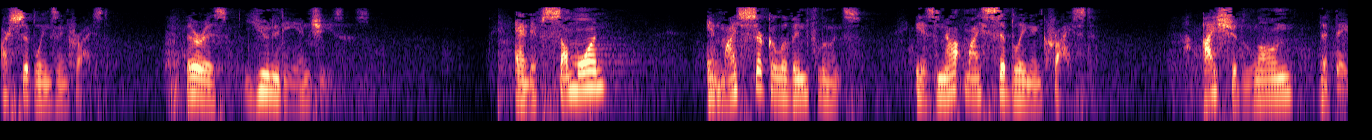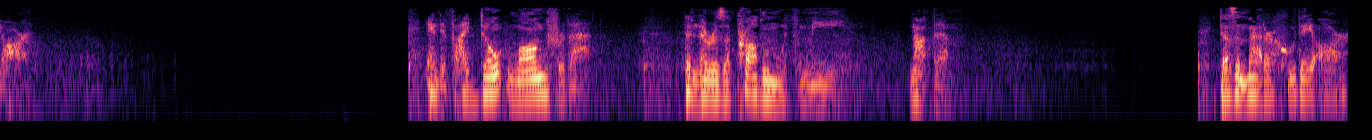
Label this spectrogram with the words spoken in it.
are siblings in Christ. There is unity in Jesus. And if someone in my circle of influence is not my sibling in Christ, I should long that they are. And if I don't long for that, then there is a problem with me, not them. It doesn't matter who they are.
